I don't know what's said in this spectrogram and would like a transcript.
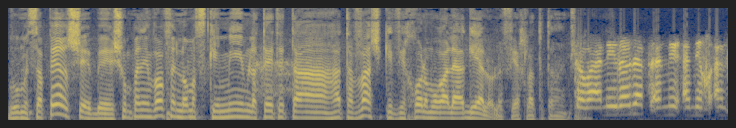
והוא מספר שבשום פנים ואופן לא מסכימים לתת את ההטבה שכביכול אמורה להגיע לו לפי החלטת הממשלה. טוב, אני לא יודעת, אני, אני, אני,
